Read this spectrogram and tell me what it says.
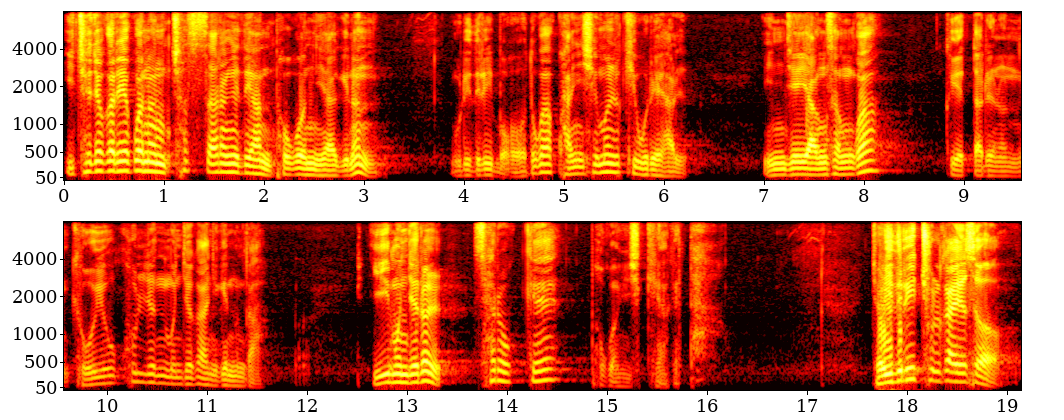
이체적 아래관은 첫사랑에 대한 복원 이야기는 우리들이 모두가 관심을 기울여야 할 인재 양성과 그에 따르는 교육 훈련 문제가 아니겠는가? 이 문제를 새롭게 복원시켜야겠다. 저희들이 출가해서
